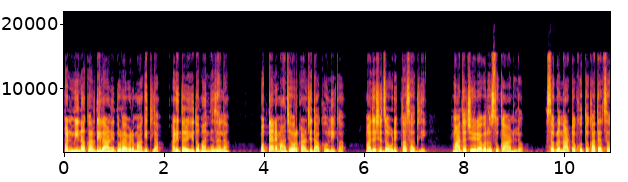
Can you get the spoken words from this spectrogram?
पण मी नकार दिला आणि थोडा वेळ मागितला आणि तरीही तो मान्य झाला. मग त्याने माझ्यावर काळजी दाखवली का? माझ्याशी जवळीक का साधली? माझ्या चेहऱ्यावर हसू का आणलं? सगळं नाटक होतं का त्याचं?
